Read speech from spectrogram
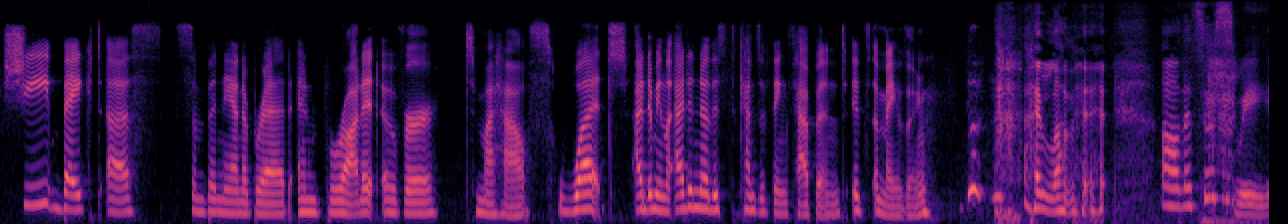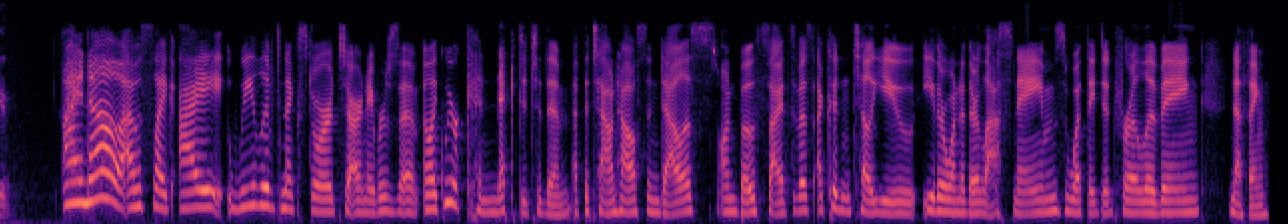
she baked us some banana bread and brought it over to my house. What i, mean like, i didn't know these kinds of things happened. It's amazing. I love it. Oh, that's so sweet. I know. I was like, I we lived next door to our neighbors. Um, like we were connected to them at the townhouse in Dallas on both sides of us. I couldn't tell you either one of their last names, what they did for a living, nothing.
